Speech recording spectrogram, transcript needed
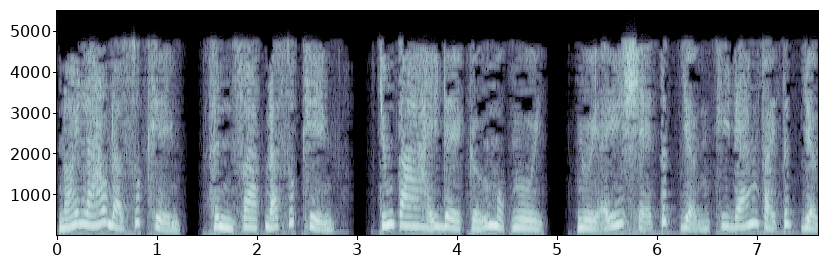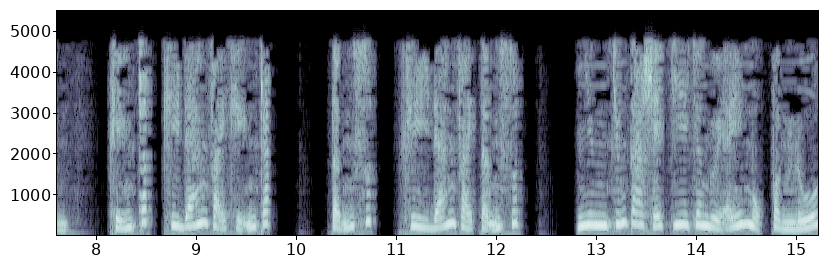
nói láo đã xuất hiện, hình phạt đã xuất hiện. Chúng ta hãy đề cử một người, người ấy sẽ tức giận khi đáng phải tức giận, khiển trách khi đáng phải khiển trách, tẩn xuất khi đáng phải tẩn xuất, nhưng chúng ta sẽ chia cho người ấy một phần lúa.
